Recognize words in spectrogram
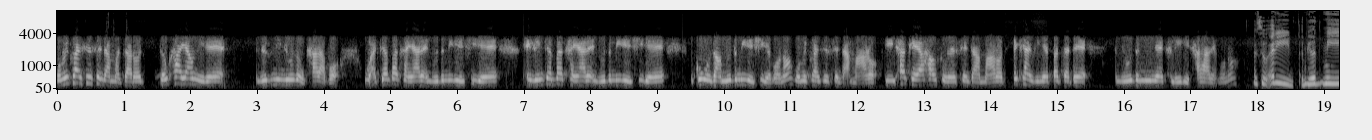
women crisis center မှာကြတော့ဒုက္ခရောက်နေတဲ့ အမျိုးသမီးမျိုးစုံထားတာပေါ့ဟိုအကြမ်းဖက်ခံရတဲ့အမျိုးသမီးတွေရှိတယ်အိမ်ရင်းကြမ်းဖက်ခံရတဲ့အမျိုးသမီးတွေရှိတယ်ကိုယ်ဝန်ဆောင်မျိုးသမီးတွေရှိတယ်ပေါ့နော် women crisis center မှာတော့ဒီ health care house ဆိုတဲ့ center မှာတော့ HIV နဲ့ပတ်သက်တဲ့အမျိုးသမီးနဲ့ကလေးတွေထားရတယ်ပေါ့နော်အဲ့ဆိုအဲ့ဒီအမျိုးသမီး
